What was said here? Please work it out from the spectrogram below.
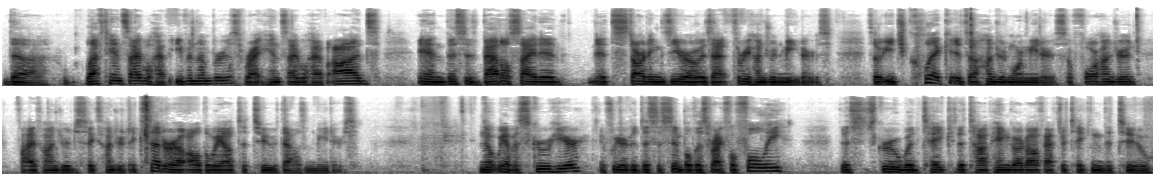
The left-hand side will have even numbers, right-hand side will have odds, and this is battle-sighted. Its starting zero is at 300 meters. So each click is 100 more meters. So 400, 500, 600, etc. all the way out to 2,000 meters. Note we have a screw here. If we were to disassemble this rifle fully, this screw would take the top handguard off after taking the two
